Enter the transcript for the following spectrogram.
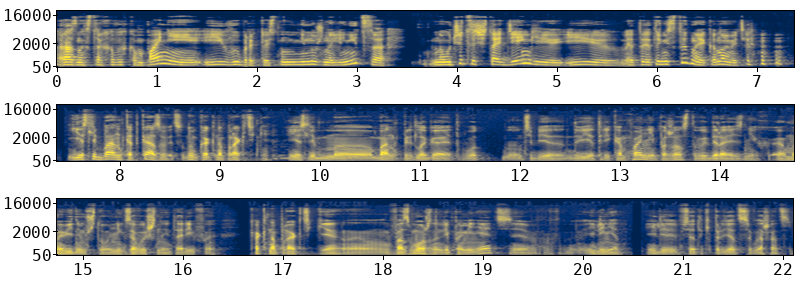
разных страховых компаний и выбрать. То есть не нужно лениться, научиться считать деньги, и это, это не стыдно экономить. Если банк отказывается, ну, как на практике, если э, банк предлагает, вот э, тебе две-три компании, пожалуйста, выбирай из них, а мы видим, что у них завышенные тарифы, как на практике? Э, возможно ли поменять или нет? Или все-таки придется соглашаться?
